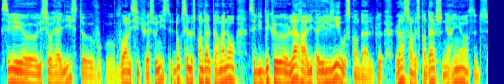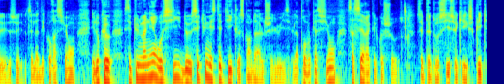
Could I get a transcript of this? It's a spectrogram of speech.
c'est les, euh, surréalistes, euh, vo- voire les situationnistes. Donc c'est le scandale permanent. C'est l'idée que euh, l'art est lié au scandale, que l'art sans le scandale, ce n'est rien, c'est- la décoration. Et donc c'est une manière aussi de... C'est une esthétique, le scandale, chez lui. La provocation, ça sert à quelque chose. C'est peut-être aussi ce qui explique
